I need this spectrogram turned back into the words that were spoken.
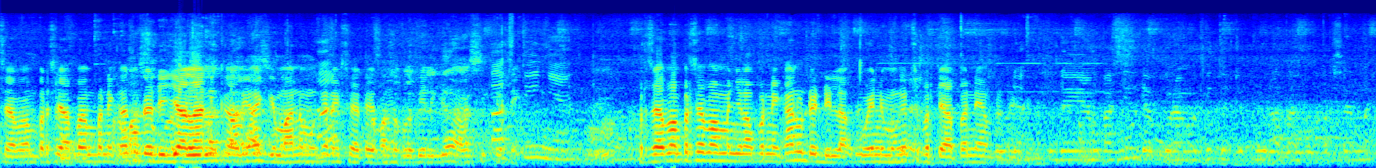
Persiapan-persiapan pernikahan sudah dijalani kalian gimana mungkin excited Masuk lebih legal sih kita? pastinya. Persiapan-persiapan menjelang pernikahan udah dilakuin mungkin seperti apa nih Vicky? udah yang pasti udah kurang lebih 70-80 persen lah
